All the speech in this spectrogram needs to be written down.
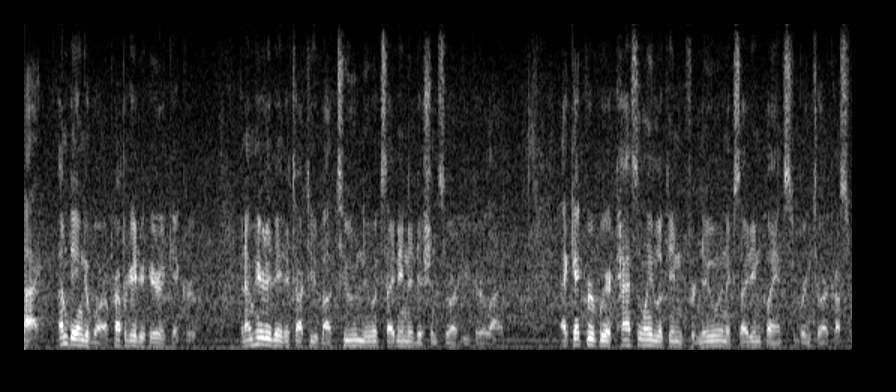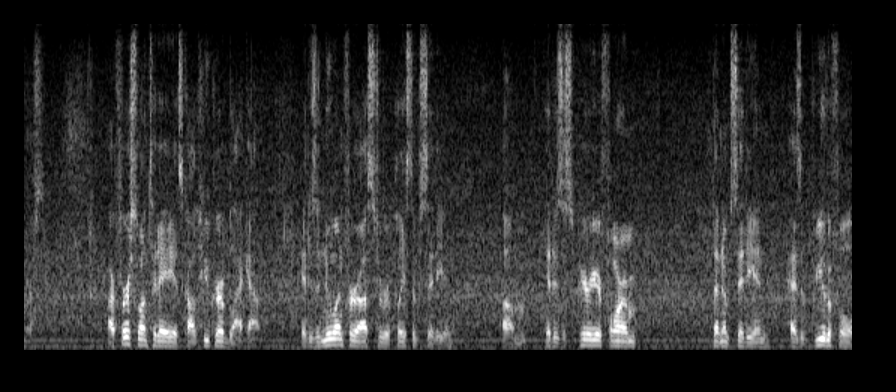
Hi, I'm Dan Gabor, propagator here at Get Group, and I'm here today to talk to you about two new exciting additions to our Heuchera line. At Get Group, we are constantly looking for new and exciting plants to bring to our customers. Our first one today is called Heuchera Blackout. It is a new one for us to replace Obsidian. Um, it is a superior form than Obsidian, has a beautiful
